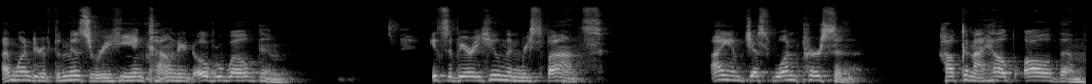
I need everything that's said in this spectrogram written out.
I wonder if the misery he encountered overwhelmed him. It's a very human response. I am just one person. How can I help all of them?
